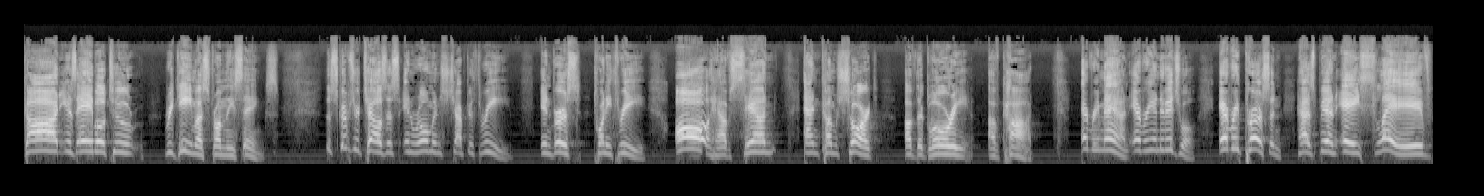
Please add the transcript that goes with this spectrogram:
God is able to redeem us from these things. The scripture tells us in Romans chapter 3, in verse 23, all have sinned and come short of the glory of God. Every man, every individual, every person has been a slave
